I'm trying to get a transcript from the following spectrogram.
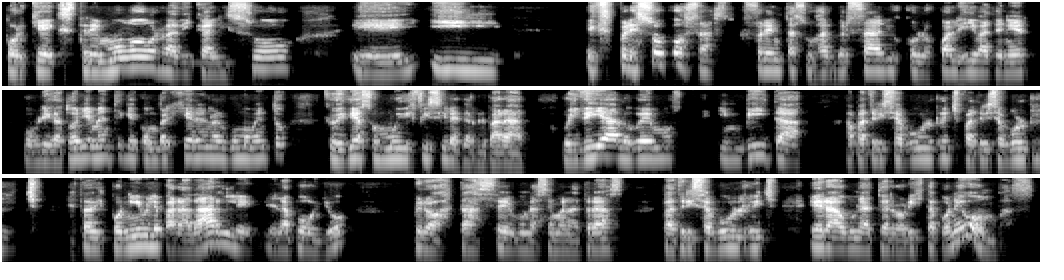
porque extremó, radicalizó eh, y expresó cosas frente a sus adversarios con los cuales iba a tener obligatoriamente que converger en algún momento, que hoy día son muy difíciles de reparar. Hoy día lo vemos, invita a Patricia Bullrich, Patricia Bullrich está disponible para darle el apoyo, pero hasta hace una semana atrás Patricia Bullrich era una terrorista pone bombas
